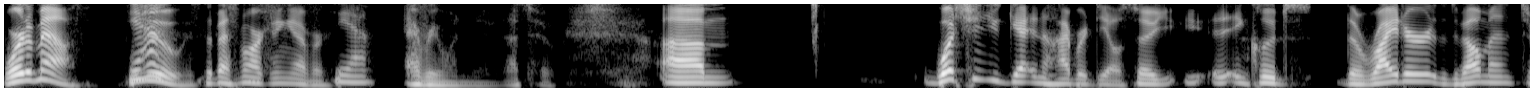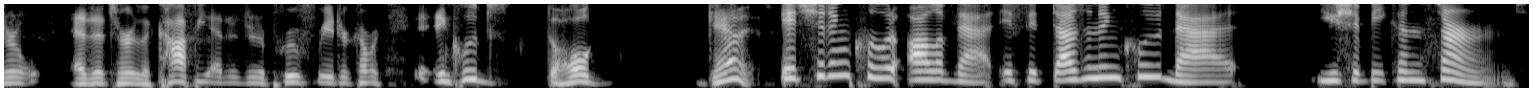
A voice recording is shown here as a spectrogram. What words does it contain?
Word of mouth. Who Yeah. knew? It's the best marketing ever. Yeah. Everyone knew. That's who. Um, what should you get in a hybrid deal? So you, you- it includes the writer, the developmental editor, the copy editor, the proofreader, cover. It includes the whole gamut. It It should include all of that. If it doesn't include that, you should be concerned.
